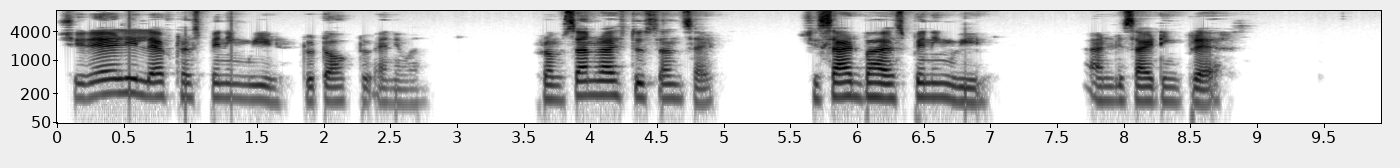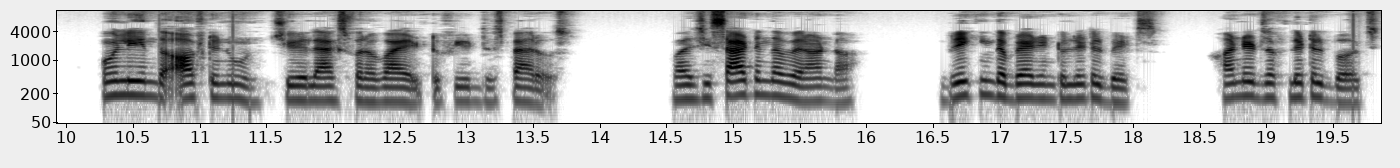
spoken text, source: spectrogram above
She rarely left her spinning wheel to talk to anyone. From sunrise to sunset, she sat by her spinning wheel and reciting prayers. Only in the afternoon she relaxed for a while to feed the sparrows. While she sat in the veranda, breaking the bread into little bits, hundreds of little birds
